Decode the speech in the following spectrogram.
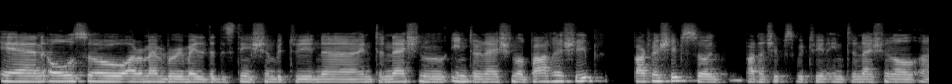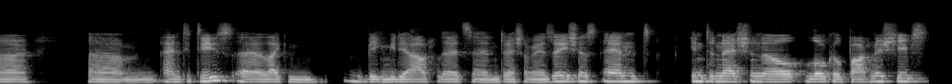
And also, I remember he made the distinction between uh, international international partnership partnerships, so partnerships between international uh, um, entities uh, like big media outlets and international organizations, and international local partnerships.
